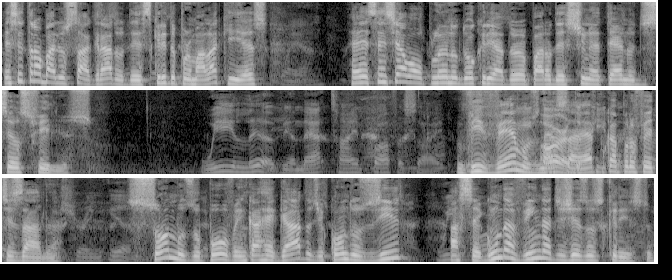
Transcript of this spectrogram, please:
Esse trabalho sagrado descrito por Malaquias é essencial ao plano do Criador para o destino eterno de seus filhos. Vivemos nessa época profetizada. Somos o povo encarregado de conduzir a segunda vinda de Jesus Cristo.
